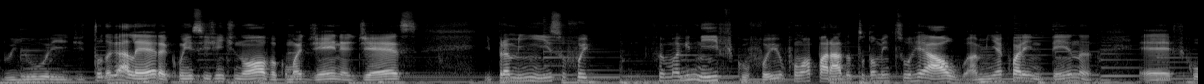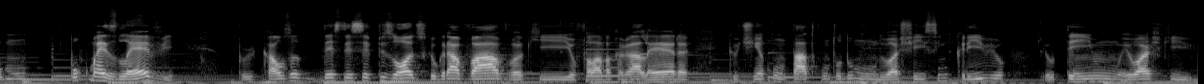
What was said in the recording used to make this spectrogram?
do Yuri, de toda a galera. Conheci gente nova, como a Jenny, a Jess. E para mim isso foi, foi magnífico, foi, foi uma parada totalmente surreal. A minha quarentena é, ficou um pouco mais leve por causa desses, desses episódios que eu gravava, que eu falava com a galera, que eu tinha contato com todo mundo. Eu achei isso incrível. Eu tenho, eu acho que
